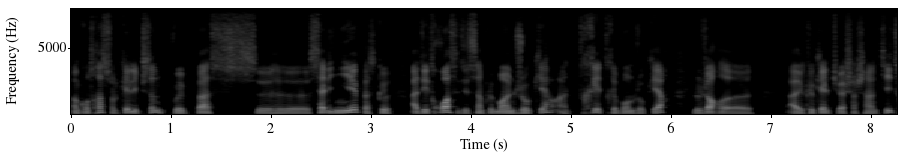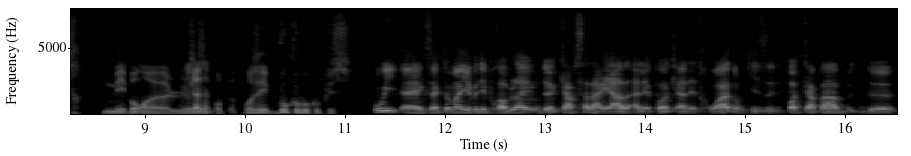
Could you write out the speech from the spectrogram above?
un contrat sur lequel les Pistons ne pouvaient pas s'aligner parce que à Détroit, c'était simplement un joker, un très très bon joker, le genre euh, avec lequel tu vas chercher un titre. Mais bon, euh, le Jazz a Mhm. proposé beaucoup beaucoup plus. Oui, exactement. Il y avait des problèmes de cap salarial à l'époque à Détroit, donc ils n'étaient pas capables de,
